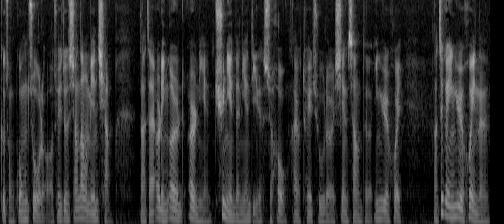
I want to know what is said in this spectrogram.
各种工作了，所以就是相当的勉强。那在二零二二年，去年的年底的时候，他又推出了线上的音乐会。那这个音乐会呢，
